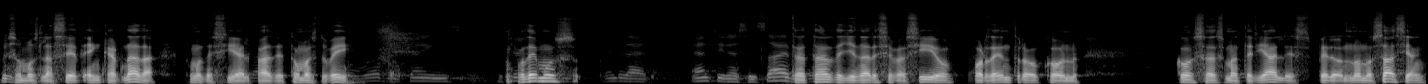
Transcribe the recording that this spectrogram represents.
Which Somos la sed encarnada, como decía el padre Thomas Dubey. Podemos tratar de llenar ese vacío por dentro con cosas materiales, pero no nos sacian.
